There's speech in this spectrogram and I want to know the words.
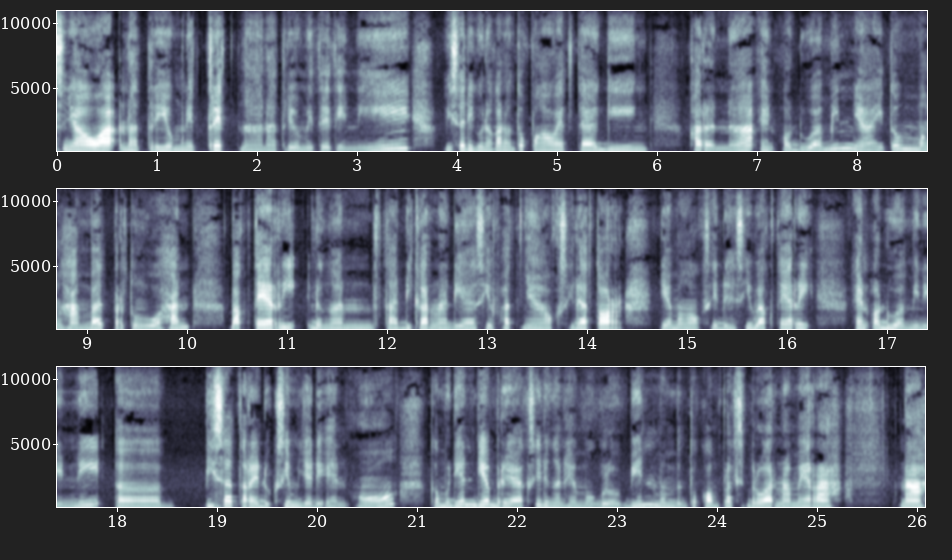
senyawa natrium nitrit. Nah, natrium nitrit ini bisa digunakan untuk pengawet daging karena NO2 minnya itu menghambat pertumbuhan bakteri dengan tadi karena dia sifatnya oksidator, dia mengoksidasi bakteri. NO2 min ini e, bisa tereduksi menjadi NO, kemudian dia bereaksi dengan hemoglobin membentuk kompleks berwarna merah. Nah,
